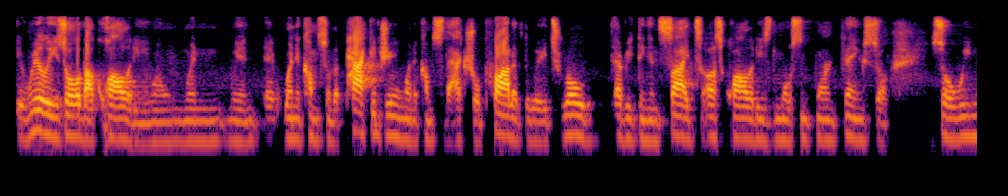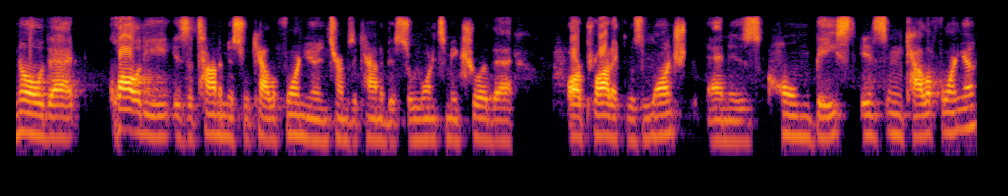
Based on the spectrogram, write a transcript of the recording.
it really is all about quality when when when when it comes to the packaging when it comes to the actual product the way it's rolled everything inside to us quality is the most important thing so so we know that quality is autonomous with california in terms of cannabis so we wanted to make sure that our product was launched and is home based is in California,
